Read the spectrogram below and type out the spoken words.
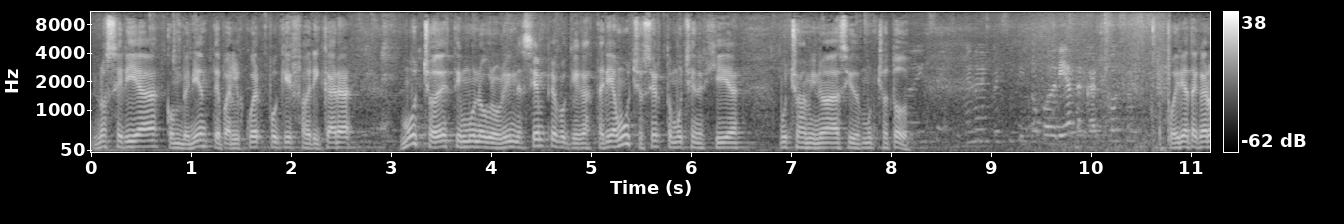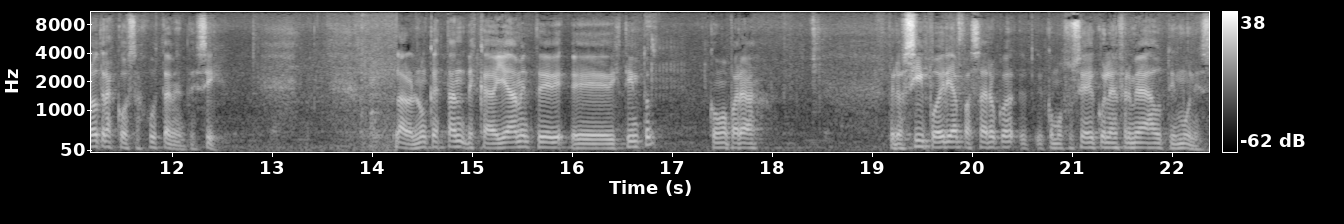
no sería conveniente para el cuerpo que fabricara mucho de esta inmunoglobulina siempre porque gastaría mucho, ¿cierto? Mucha energía, muchos aminoácidos, mucho todo. Menos específico, ¿podría atacar cosas? Podría atacar otras cosas, justamente, sí. Claro, nunca es tan descabelladamente eh, distinto como para... Pero sí podría pasar co- como sucede con las enfermedades autoinmunes.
